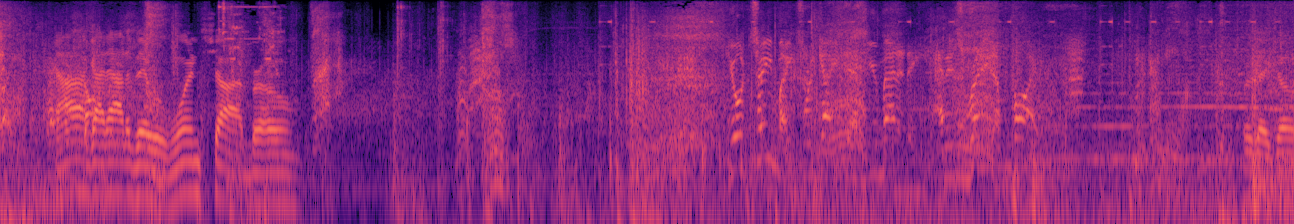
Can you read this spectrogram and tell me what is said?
mate became a I got out of there with one shot, bro. Your teammates regained their humanity and is ready to fight. Where'd they go?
